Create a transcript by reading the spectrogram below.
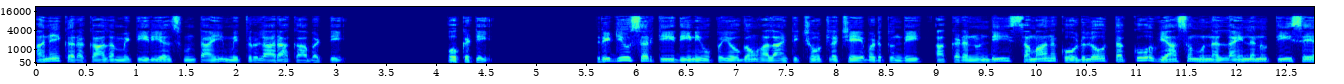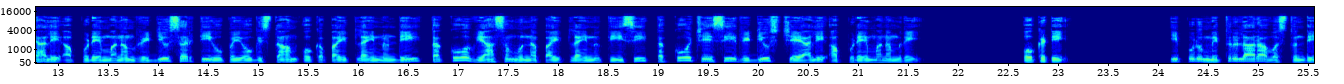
అనేక రకాల మెటీరియల్స్ ఉంటాయి మిత్రులారా కాబట్టి ఒకటి రిడ్యూసర్ టీ దీని ఉపయోగం అలాంటి చోట్ల చేయబడుతుంది. అక్కడ నుండి సమాన కోడులో తక్కువ వ్యాసం ఉన్న లైన్లను తీసేయాలి. అప్పుడే మనం రిడ్యూసర్ టీ ఉపయోగిస్తాం. ఒక పైప్ లైన్ నుండి తక్కువ వ్యాసం ఉన్న పైప్ లైన్ను తీసి తక్కువ చేసి రిడ్యూస్ చేయాలి. అప్పుడే మనం రి. ఒకటి. ఇప్పుడు మిత్రులారా వస్తుంది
